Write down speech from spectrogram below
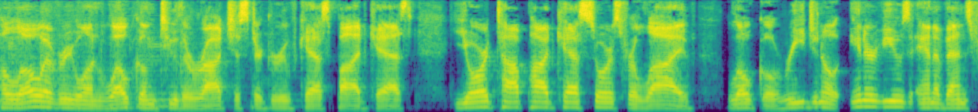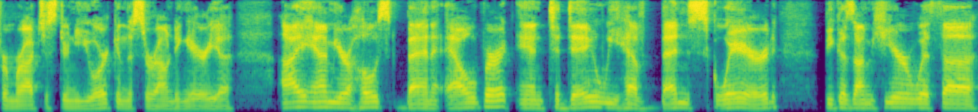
Hello, everyone. Welcome to the Rochester Groovecast podcast, your top podcast source for live, local, regional interviews and events from Rochester, New York, and the surrounding area. I am your host, Ben Albert, and today we have Ben Squared because I'm here with uh,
